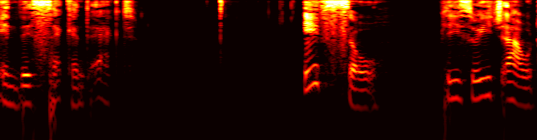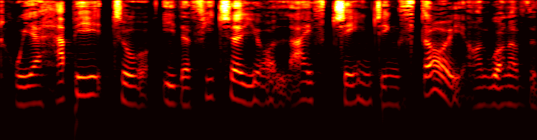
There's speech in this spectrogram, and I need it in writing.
in this second act. If so, please reach out. We are happy to either feature your life changing story on one of the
